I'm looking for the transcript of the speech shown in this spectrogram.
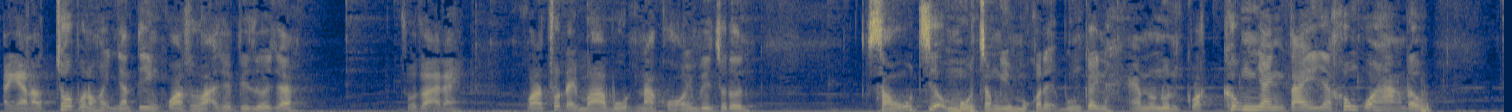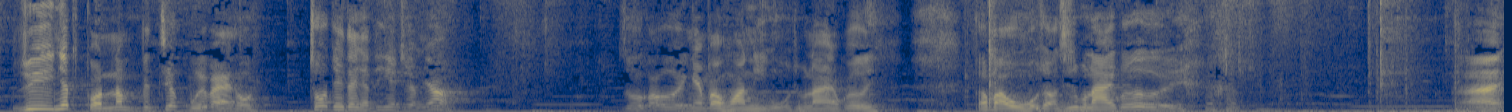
Anh em nào chốt vào hãy nhắn tin qua số thoại trên phía dưới cho em số điện thoại này qua chốt đẩy MA4 là có nhân viên chốt đơn. 6 triệu 100 nghìn một con đẩy 4 kênh này. Em nó luôn quá không nhanh tay nha không có hàng đâu. Duy nhất còn 5 viên chiếc mới về thôi. Chốt nhanh tay nhắn tin cho em nhá. Rồi các ơi anh em vào hoan nghỉ ngủ trong like các ơi. Các bạn ủng hộ chọn một like các ơi. Đấy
